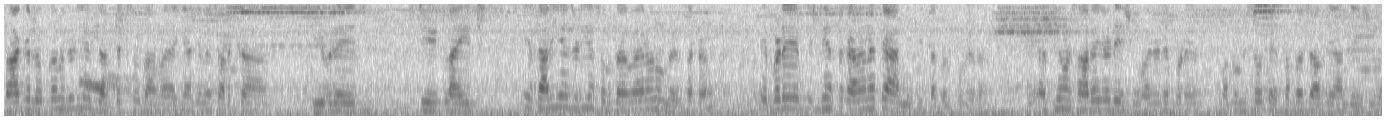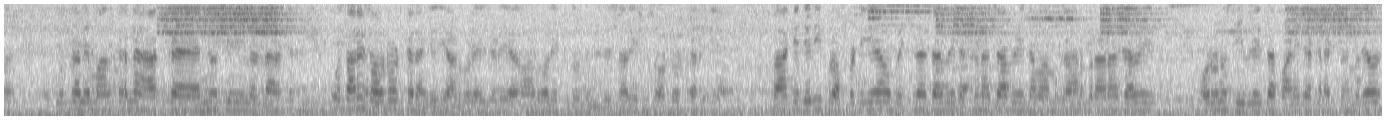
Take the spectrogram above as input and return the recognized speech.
ਤਾਂ ਕਿ ਲੋਕਾਂ ਨੂੰ ਜਿਹੜੀਆਂ ਜਨਤਕ ਸੁਵਿਧਾਵਾਂ ਹੈਗੀਆਂ, ਜਿਵੇਂ ਸੜਕਾਂ, ਸੀਵਰੇਜ, ਸਟਰੀਟ ਲਾਈਟਸ, ਇਹ ਸਾਰੀਆਂ ਜਿਹੜੀਆਂ ਸੁਵਿਧਾਵਾਂ ਇਹਨਾਂ ਨੂੰ ਮਿਲ ਸਕਣ। ਇਹ ਬੜੇ ਪਿਛਲੀਆਂ ਸਰਕਾਰਾਂ ਨੇ ਧਿਆਨ ਨਹੀਂ ਕੀਤਾ ਬਿਲਕੁਲ ਇਹਦਾ। ਤੇ ਅਸੀਂ ਹੁਣ ਸਾਰੇ ਜਿਹੜੇ ਇਸ਼ੂ ਆ, ਜਿਹੜੇ ਬੜੇ ਮਤਲਬ 1973 ਤੋਂ ਚੱਲਦੇ ਆਉਂਦੇ ਇਸ਼ੂ ਆ, ਲੋਕਾਂ ਦੇ ਮਾਲਕਾਨਾ ਹੱਕ ਹੈ ਐਨਓਸੀ ਨਹੀਂ ਮਿਲਦਾ, ਉਹ ਸਾਰੇ ਸੌਰਟ ਆਊਟ ਕਰਾਂਗੇ ਜੀ ਆਉਣ ਵਾਲੇ ਜਿਹੜੇ ਆਉਣ ਵਾਲੇ ਇੱਕ ਦੋ ਮਹੀਨੇ ਦੇ ਸਾਰੇ ਇਸ਼ੂ ਸੌਰਟ ਆਊਟ ਕਰਕੇ। ਤਾਂ ਕਿ ਜਿਹਦੀ ਪ੍ਰਾਪਰਟੀ ਆ, ਉਹ ਵੇਚਣਾ ਚਾਹਵੇ, ਰੱਖਣਾ ਚਾਹਵੇ, ਨਵਾਂ ਮਕਾਨ ਬਣਾਉਣਾ ਚਾਹਵੇ ਔਰ ਉਹਨੂੰ ਸੀਵਰੇਜ ਦਾ ਪਾਣੀ ਦਾ ਕਨੈਕਸ਼ਨ ਮਿਲੇ ਔਰ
